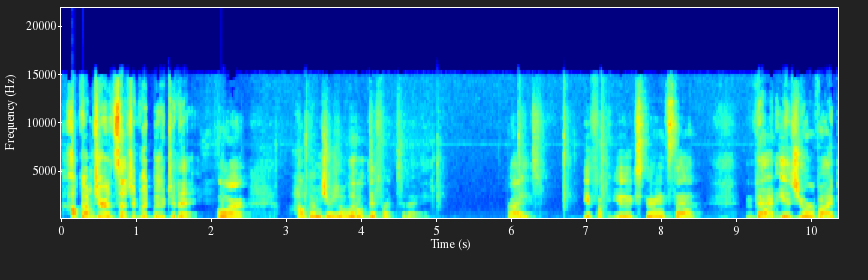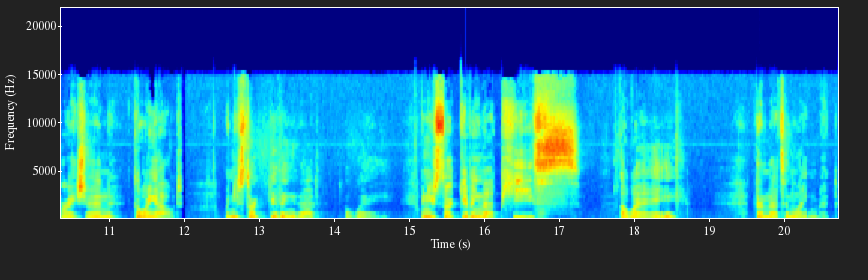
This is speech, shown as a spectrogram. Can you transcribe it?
how comes you're in such a good mood today? Or, How comes you're a little different today? Right? You, you experience that? That is your vibration going out. When you start giving that away, when you start giving that peace away, then that's enlightenment.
